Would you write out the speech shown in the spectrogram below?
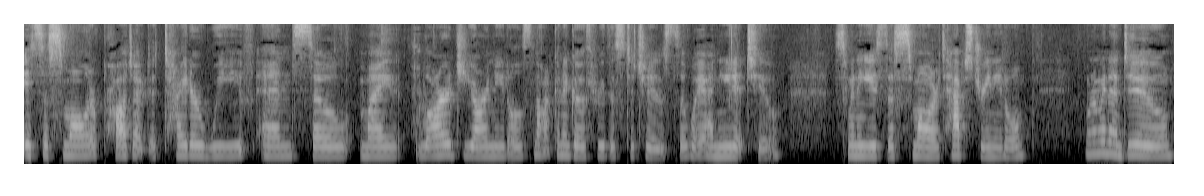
it's a smaller project, a tighter weave, and so my large yarn needle is not going to go through the stitches the way I need it to. So I'm going to use this smaller tapestry needle. What I'm going to do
